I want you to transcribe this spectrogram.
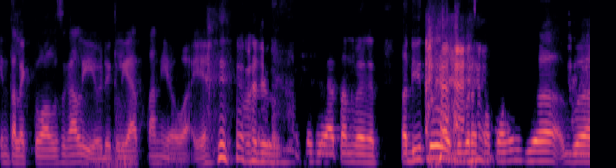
intelektual sekali ya udah kelihatan ya Wak ya. Waduh. kelihatan banget. Tadi itu beberapa poin gue gue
